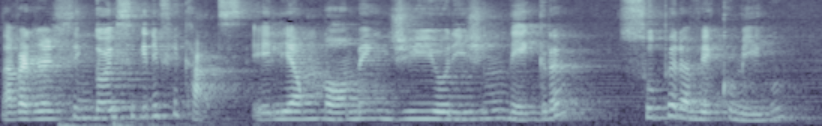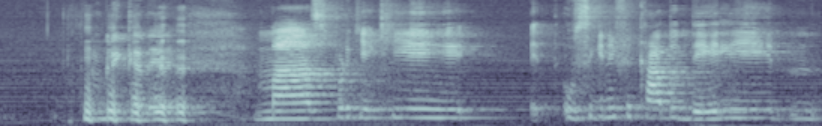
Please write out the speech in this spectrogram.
Na verdade, tem dois significados. Ele é um nome de origem negra, super a ver comigo. Brincadeira. Mas porque que o significado dele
